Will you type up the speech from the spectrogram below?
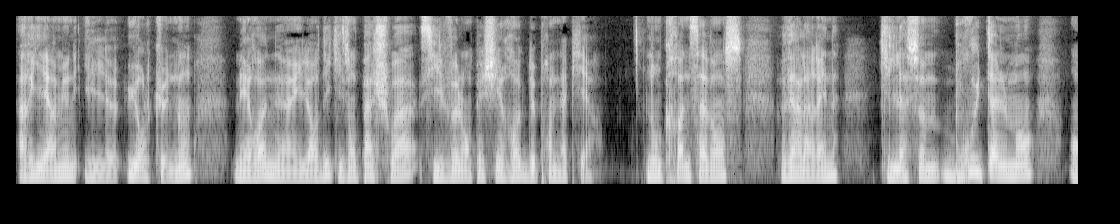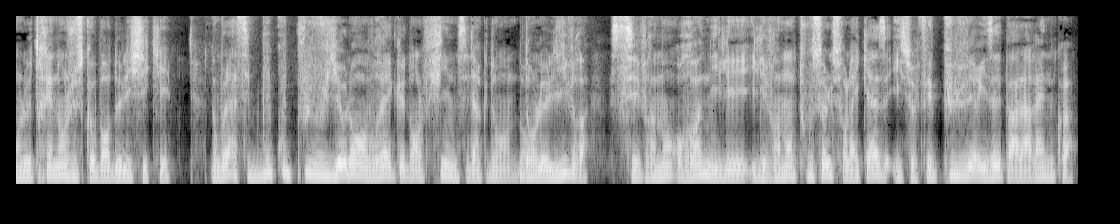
Harry et Hermione ils euh, hurlent que non, mais Ron il leur dit qu'ils n'ont pas le choix s'ils veulent empêcher Rogue de prendre la pierre. Donc Ron s'avance vers la reine, qu'il l'assomme brutalement en le traînant jusqu'au bord de l'échiquier. Donc voilà, c'est beaucoup plus violent en vrai que dans le film. C'est-à-dire que dans, dans le livre, c'est vraiment Ron, il est, il est vraiment tout seul sur la case, il se fait pulvériser par la reine, quoi.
